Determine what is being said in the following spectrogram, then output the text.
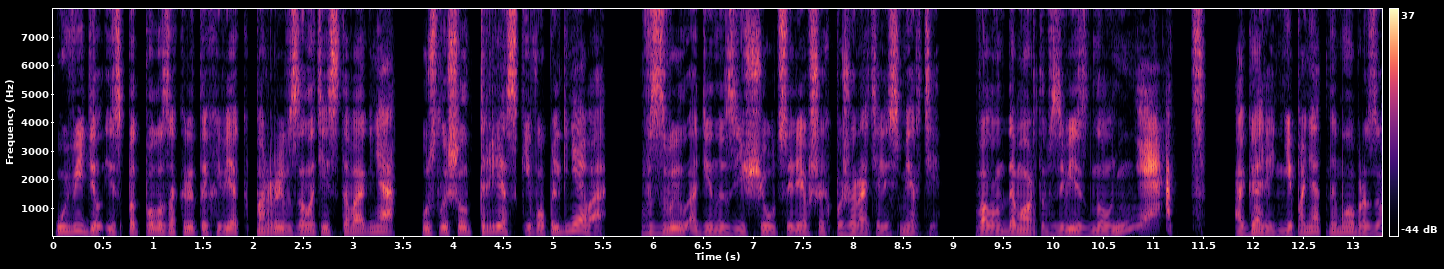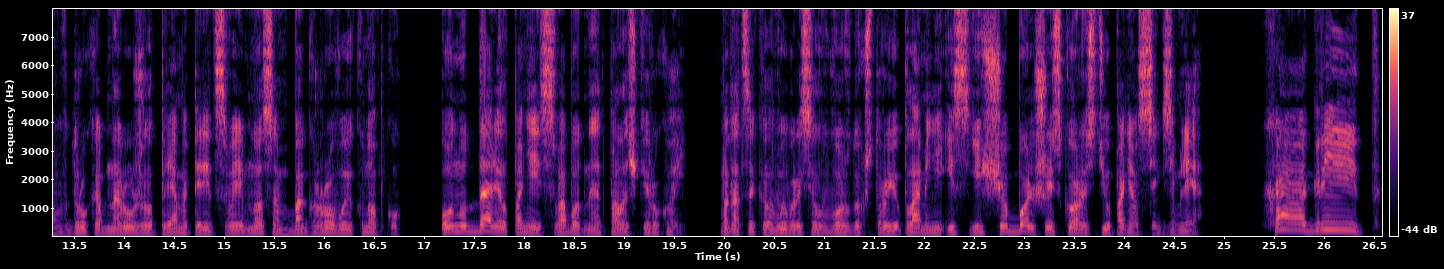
Увидел из-под полузакрытых век порыв золотистого огня, услышал треск и вопль гнева. Взвыл один из еще уцелевших пожирателей смерти. Волан-де-Морт взвизгнул «Нет!», а Гарри непонятным образом вдруг обнаружил прямо перед своим носом багровую кнопку. Он ударил по ней свободной от палочки рукой. Мотоцикл выбросил в воздух струю пламени и с еще большей скоростью понесся к земле. «Хагрид!»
